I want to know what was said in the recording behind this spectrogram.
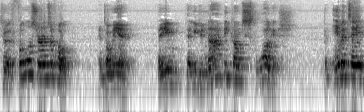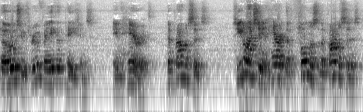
to a full assurance of hope until the end, that you, that you do not become sluggish, but imitate those who through faith and patience inherit the promises. So you don't actually inherit the fullness of the promises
